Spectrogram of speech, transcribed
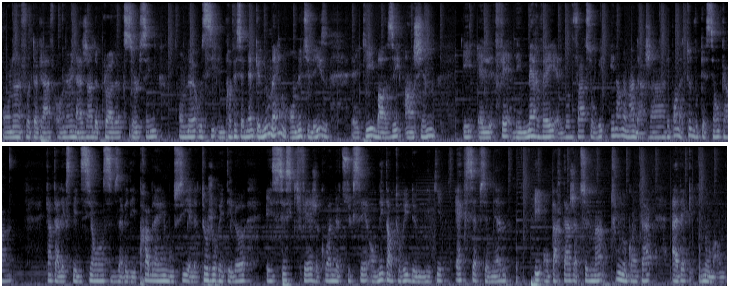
On a un photographe, on a un agent de product sourcing. On a aussi une professionnelle que nous-mêmes, on utilise, euh, qui est basée en Chine et elle fait des merveilles. Elle va vous faire sauver énormément d'argent, répondre à toutes vos questions quand, quant à l'expédition, si vous avez des problèmes aussi. Elle a toujours été là et c'est ce qui fait, je crois, notre succès. On est entouré d'une équipe exceptionnelle et on partage absolument tous nos contacts avec nos membres.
